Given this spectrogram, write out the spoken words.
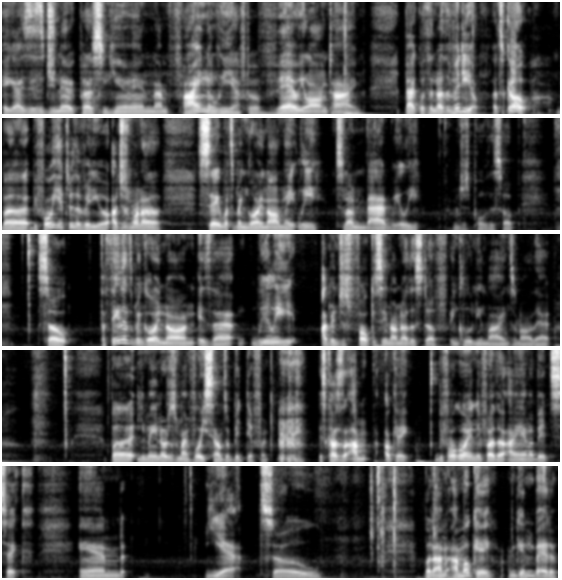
Hey guys, this is Generic Person here, and I'm finally, after a very long time, back with another video. Let's go! But before we get to the video, I just want to say what's been going on lately. It's nothing bad, really. I'm just pull this up. So, the thing that's been going on is that, really, I've been just focusing on other stuff, including lines and all that. But you may notice my voice sounds a bit different. It's cause I'm okay. Before going any further, I am a bit sick, and yeah. So, but I'm I'm okay. I'm getting better,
